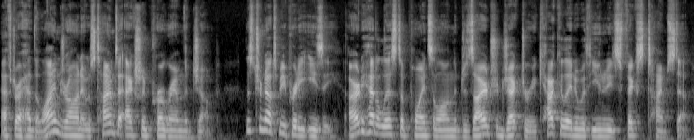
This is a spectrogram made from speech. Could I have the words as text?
After I had the line drawn, it was time to actually program the jump. This turned out to be pretty easy. I already had a list of points along the desired trajectory calculated with Unity's fixed time step.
